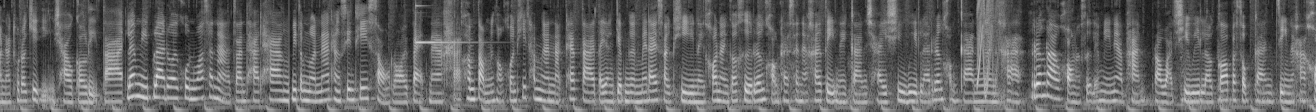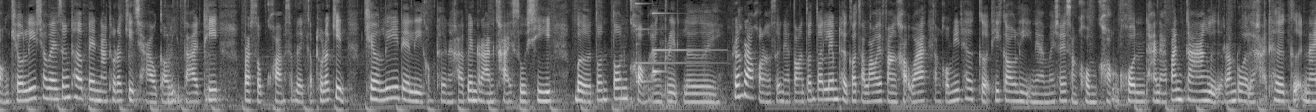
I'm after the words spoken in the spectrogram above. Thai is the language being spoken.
นักธุรกิจหญิงชาวเกาหลีใต้ เล่มนี้แปลโดยคุณวัฒนาจันทาทาง มีจำนวนหน้าทั้งสิ้นที่ 208 หน้าค่ะคำตอบหนึ่งของคนที่ทำงานหนักแทบตาย แต่ยังเก็บเงินไม่ได้สักที ในข้อนั้นก็คือเรื่องของทัศนคติในการใช้ชีวิตและเรื่องของการเงินค่ะ เรื่องราวของหนังสือเล่มนี้เนี่ยผ่านประวัติชีวิตแล้วก็ประสบการณ์จริงนะคะ ของเคลลี่ชเวซึ่งเธอเป็นนักธุรกิจชาวเกาหลีใต้ที่ประสบความสำเร็จกับธุรกิจเคลลี่เดลีของเธอนะคะ เป็นร้านขายซูชิเบอร์ต้นๆของอังังกฤษเลยเรื่องราวของหนังสือเนี่ยตอนต้นๆเล่มเธอก็จะเล่าให้ฟังค่ะว่า สังคมที่เธอเกิดที่เกาหลีเนี่ยไม่ใช่สังคมของคนฐานะปานกลาง หรือร่ำรวยเลยค่ะ เธอเกิดใน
